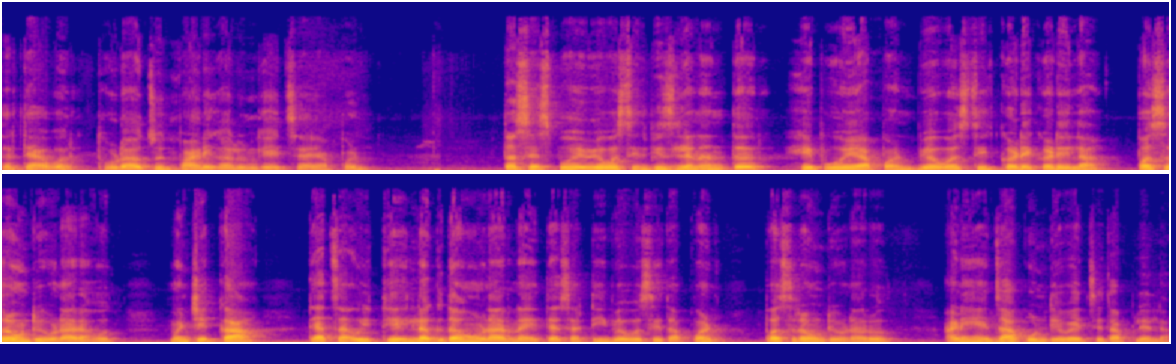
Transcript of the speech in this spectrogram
तर त्यावर थोडं अजून पाणी घालून घ्यायचं आहे आपण. तसेच पोहे व्यवस्थित भिजल्यानंतर हे पोहे आपण व्यवस्थित कडेकडेला पसरवून ठेवणार आहोत. म्हणजे का? त्याचा इथे लगदा होणार नाही. त्यासाठी व्यवस्थित आपण पसरवून ठेवणार आहोत. आणि हे झाकून ठेवायचे आहेत आपल्याला.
